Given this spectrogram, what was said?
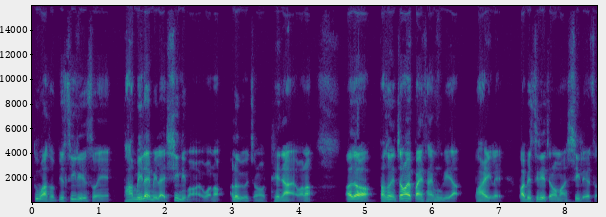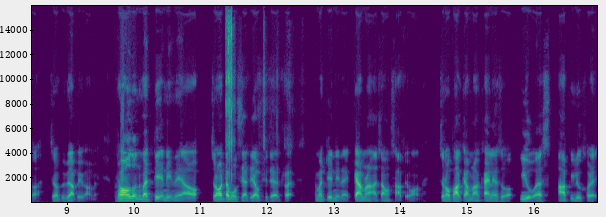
သူ့မှာဆိုပစ္စည်းတွေဆိုရင်ဘာမေးလိုက်မေးလိုက်ရှိနေမှာပဲပေါ့နော်အဲ့လိုမျိုးကျွန်တော်ထင်ကြရပါတော့အဲ့တော့ဒါဆိုရင်ကျွန်တော်ရဲ့ပိုင်ဆိုင်မှုတွေကဘာတွေလဲဘာပစ္စည်းတွေကျွန်တော်မှာရှိလဲဆိုတာကျွန်တော်ပြပြပေးပါမယ်ပထမဆုံးနံပါတ်1အနေနဲ့ကတော့ကျွန်တော်ဓာတ်ပုံဆရာတယောက်ဖြစ်တဲ့အတွက်နံပါတ်1အနေနဲ့ကင်မရာအကြောင်းစာပြောပါမယ်ကျွန်တော်ဘာကင်မရာကိုင်းလဲဆိုတော့ EOS RP လို့ခေါ်တဲ့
